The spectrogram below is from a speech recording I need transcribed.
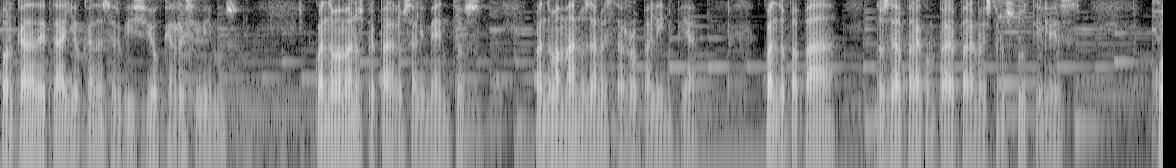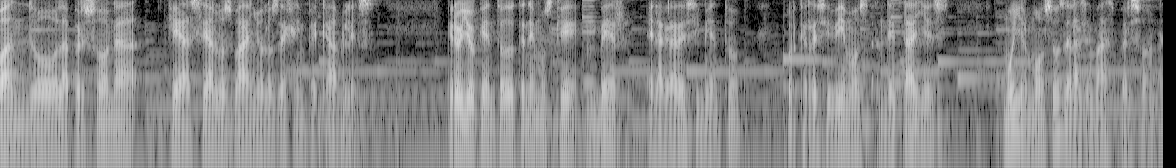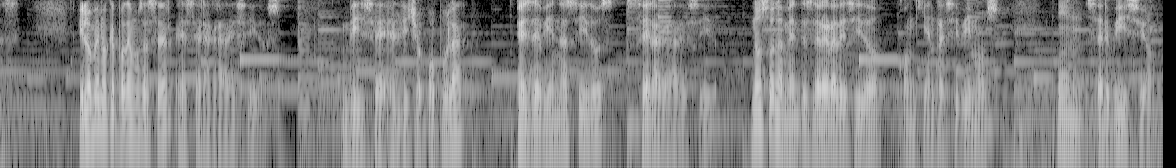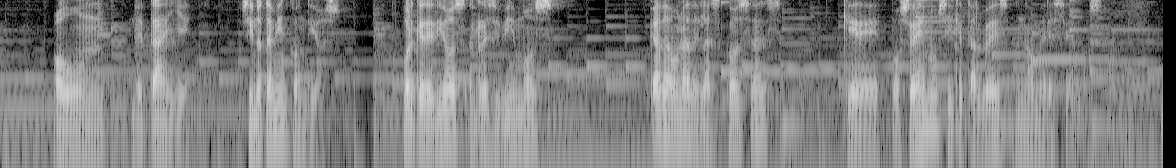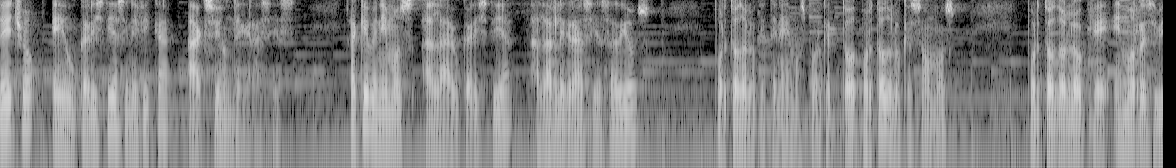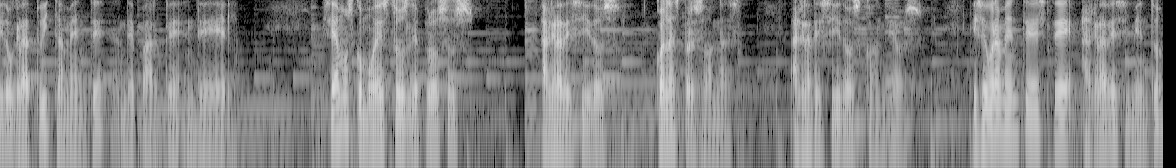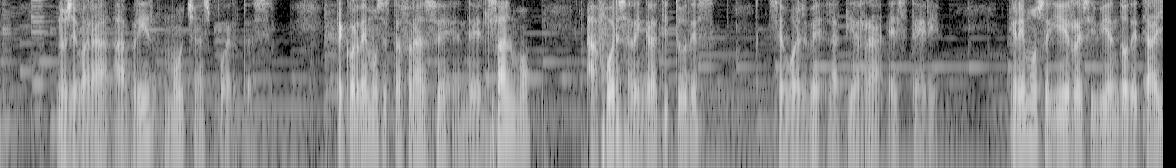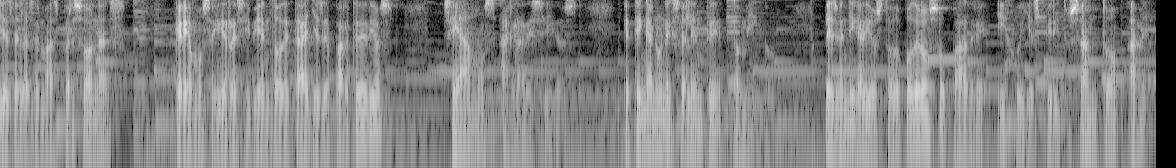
por cada detalle o cada servicio que recibimos. Cuando mamá nos prepara los alimentos, cuando mamá nos da nuestra ropa limpia, cuando papá nos da para comprar para nuestros útiles, cuando la persona que hace los baños los deja impecables. Creo yo que en todo tenemos que ver el agradecimiento porque recibimos detalles muy hermosos de las demás personas. Y lo menos que podemos hacer es ser agradecidos. Dice el dicho popular, es de bien nacidos ser agradecido. No solamente ser agradecido con quien recibimos un servicio o un detalle, sino también con Dios. Porque de Dios recibimos cada una de las cosas que poseemos y que tal vez no merecemos. De hecho, Eucaristía significa acción de gracias. ¿A qué venimos a la Eucaristía? A darle gracias a Dios por todo lo que tenemos, porque por todo lo que somos, por todo lo que hemos recibido gratuitamente de parte de Él. Seamos como estos leprosos, agradecidos con las personas, agradecidos con Dios. Y seguramente este agradecimiento nos llevará a abrir muchas puertas. Recordemos esta frase del Salmo, a fuerza de ingratitudes, se vuelve la tierra estéril. Queremos seguir recibiendo detalles de las demás personas, queremos seguir recibiendo detalles de parte de Dios, seamos agradecidos. Que tengan un excelente domingo. Les bendiga Dios Todopoderoso, Padre, Hijo y Espíritu Santo. Amén.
